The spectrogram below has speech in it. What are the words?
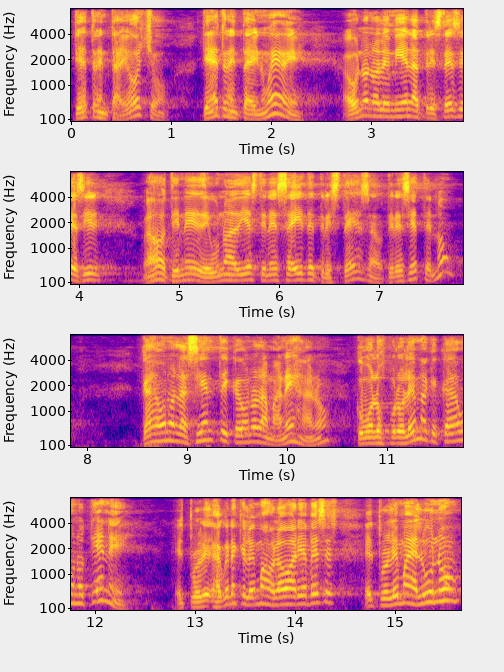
tiene 38, tiene 39. A uno no le miden la tristeza y decir, no, tiene de 1 a 10, tiene 6 de tristeza, o tiene 7, no. Cada uno la siente y cada uno la maneja, ¿no? Como los problemas que cada uno tiene. El problema, que lo hemos hablado varias veces? El problema del uno,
